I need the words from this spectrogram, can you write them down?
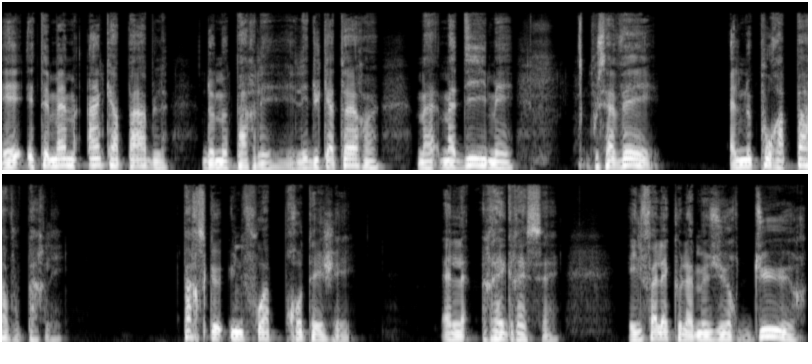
et était même incapable de me parler. L'éducateur euh, m'a dit, mais vous savez, elle ne pourra pas vous parler. Parce qu'une fois protégée, elle régressait. Et il fallait que la mesure dure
